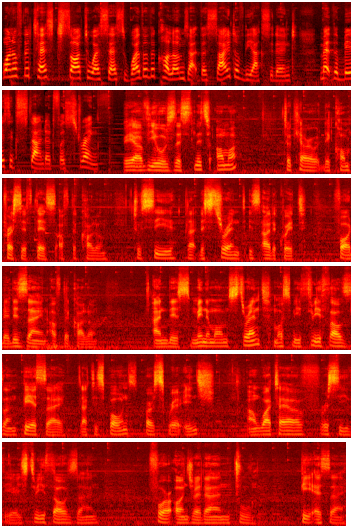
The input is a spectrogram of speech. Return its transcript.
One of the tests sought to assess whether the columns at the site of the accident met the basic standard for strength. We have used the Schmidt hammer to carry out the compressive test of the column to see that the strength is adequate for the design of the column. And this minimum strength must be 3000 psi, that is pounds per square inch. And what I have received here is 3402 psi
